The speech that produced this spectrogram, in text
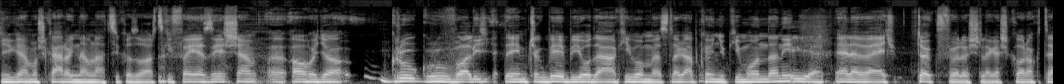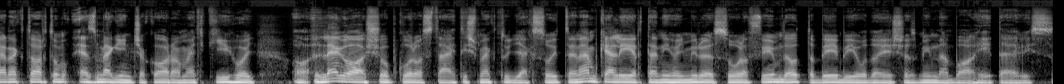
Igen, most kár, hogy nem látszik az arc kifejezésem, eh, ahogy a Grogu-val is, én csak Baby yoda hívom, mert ezt legalább könnyű kimondani. Igen. Eleve egy tök fölösleges karakternek tartom, ez megint csak arra megy ki, hogy a legalsóbb korosztályt is meg tudják szólítani. Nem kell érteni, hogy miről szól a film, de ott a Baby oda és az minden balhét elvisz.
